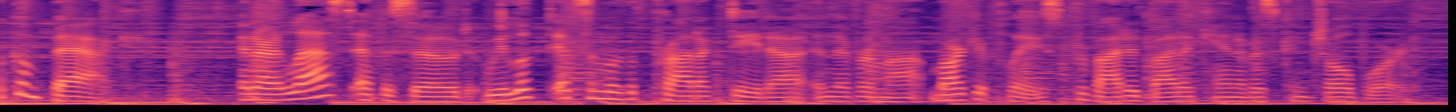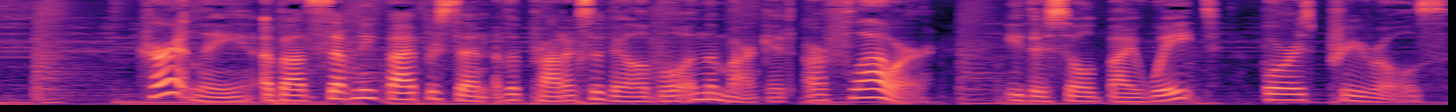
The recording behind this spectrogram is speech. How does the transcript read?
Welcome back. In our last episode, we looked at some of the product data in the Vermont marketplace provided by the Cannabis Control Board. Currently, about 75% of the products available in the market are flower, either sold by weight or as pre rolls.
